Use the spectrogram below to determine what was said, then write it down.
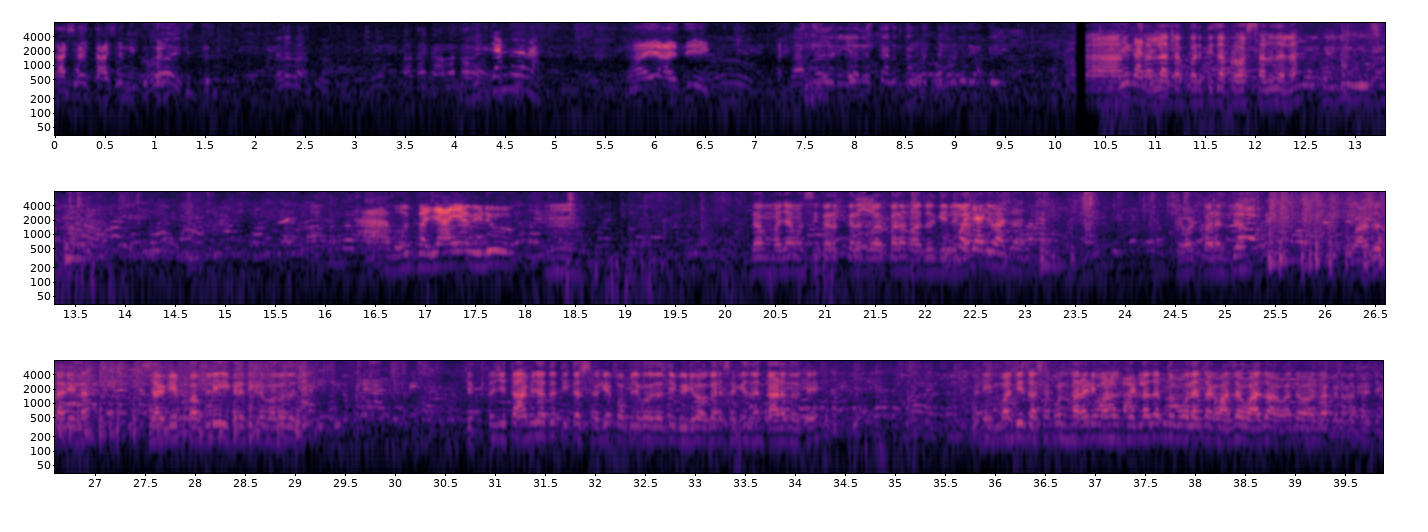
ताशा ताशा निघू नाही हार्दिक. आता चालला आता परतीचा प्रवास चालू झाला. बहुत मजा आया व्हिडिओ. एकदम मजा मस्ती करत करत वरपर्यंत वाजत गेलेला. शेवटपर्यंत वाजत आलेला. सगळी पब्लिक इकडे तिकडे बघत होती. जिथं जिथं आम्ही जातो तिथं सगळे पब्लिक बघत होते. व्हिडिओ वगैरे सगळेजण काढत होते. आणि मध्येच असा कोण मराठी माणूस भेटला तर तो बोलायचा वाजा वाजा वाजा वाजा करत असायचे.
